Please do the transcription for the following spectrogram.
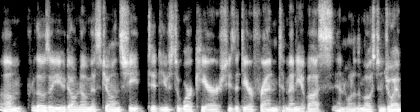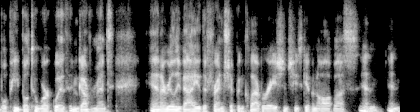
Um, for those of you who don't know Ms. Jones, she did used to work here. She's a dear friend to many of us and one of the most enjoyable people to work with in government. And I really value the friendship and collaboration she's given all of us and and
